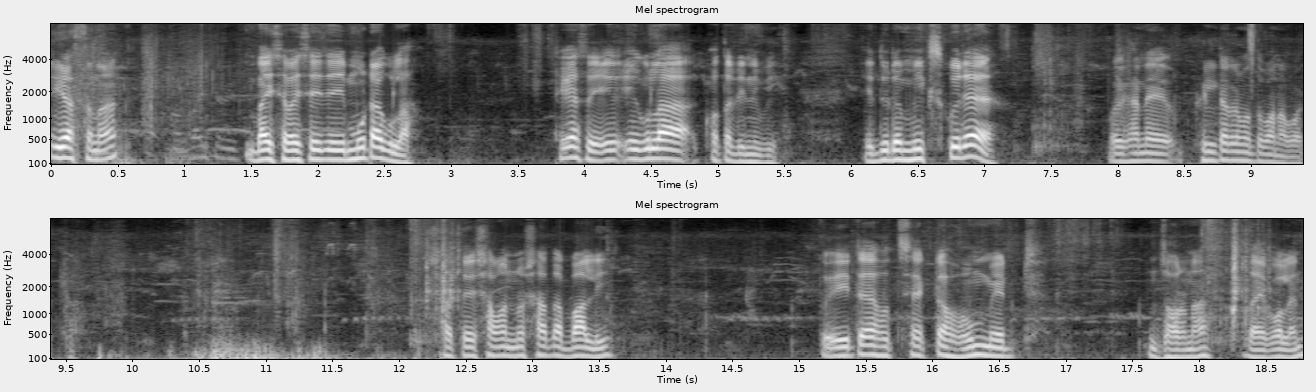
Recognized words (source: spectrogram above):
ই আছে না? বাইসে বাইসে এই যে মোটাগুলা ঠিক আছে? এগুলা কতটি নিবি? এই দুটো মিক্স করে ওইখানে ফিল্টারের মতো বানাবো একটা। সাথে সামান্য সাদা বালি। তো এইটা হচ্ছে একটা হোমমেড ঝর্ণা যাই বলেন।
